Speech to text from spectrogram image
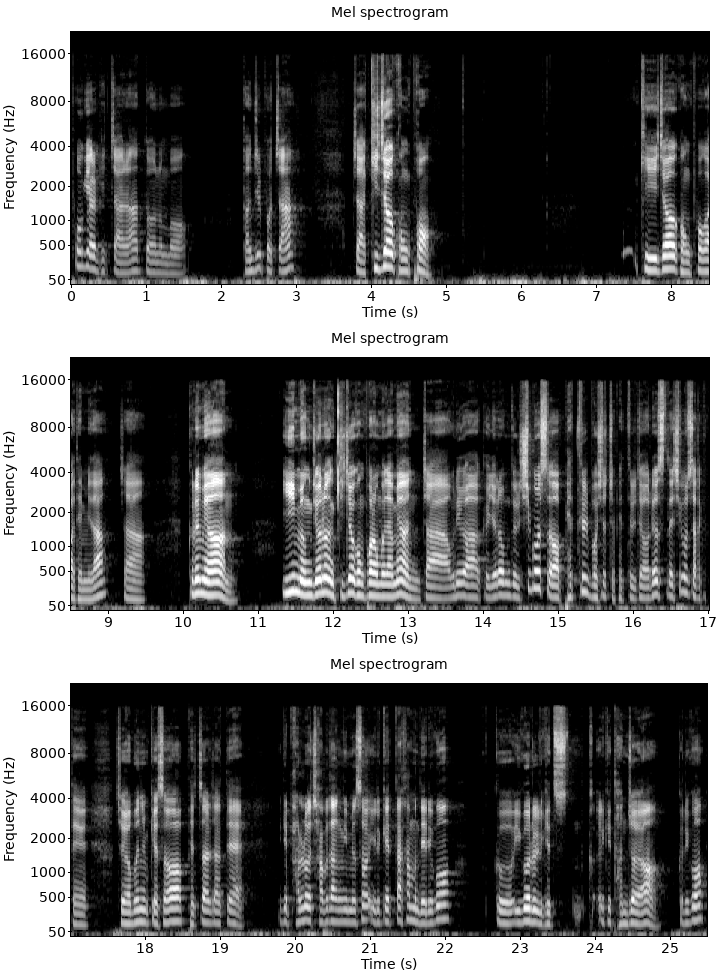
포기할 기자나 또는 뭐 던질 포자 자 기저 공포. 기저 공포가 됩니다. 자 그러면 이 명조는 기저 공포는 뭐냐면 자 우리가 그 여러분들 시골서 배틀 보셨죠? 배틀. 저 어렸을 때 시골서 살았기 때문에 저희 어머님께서 뱃살 잘 때 이렇게 발로 잡아당기면서 이렇게 딱 한번 내리고 그 이거를 이렇게 이렇게 던져요. 그리고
